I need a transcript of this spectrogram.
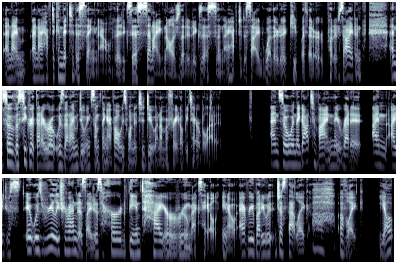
and I'm and I have to commit to this thing now. It exists and I acknowledge that it exists and I have to decide whether to keep with it or put it aside. And and so the secret that I wrote was that I'm doing something I've always wanted to do and I'm afraid I'll be terrible at it. And so when they got to Vine, they read it and I just, it was really tremendous. I just heard the entire room exhale. You know, everybody was just that like, oh, of like, yep,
